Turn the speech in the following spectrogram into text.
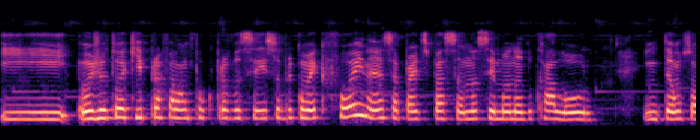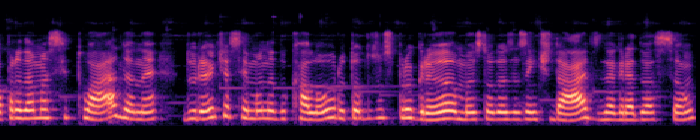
E hoje eu tô aqui para falar um pouco para vocês sobre como é que foi né, essa participação na Semana do Calouro. Então, só para dar uma situada, né, durante a semana do calouro, todos os programas, todas as entidades da graduação,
